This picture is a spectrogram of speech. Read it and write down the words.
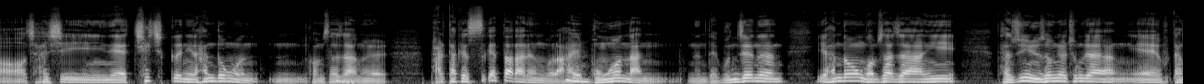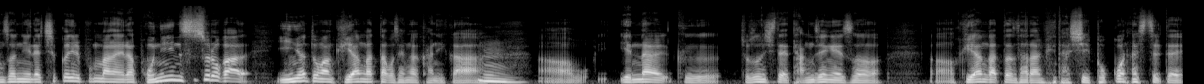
어, 자신의 최측근인 한동훈 음, 검사장을 발탁해서 쓰겠다라는 걸 아예 음. 봉헌했는데 문제는 이 한동훈 검사장이 단순히 윤석열 총장의 당선인의 측근일 뿐만 아니라 본인 스스로가 2년 동안 귀양 갔다고 생각하니까 음. 어, 옛날 그 조선시대 당쟁에서 어, 귀양 갔던 사람이 다시 복권했을 때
